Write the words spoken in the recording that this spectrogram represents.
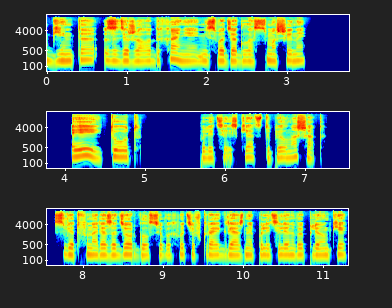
Гинта задержала дыхание, не сводя глаз с машины. «Эй, тут!» Полицейский отступил на шаг. Свет фонаря задергался, выхватив край грязной полиэтиленовой пленки.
